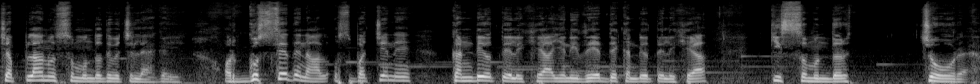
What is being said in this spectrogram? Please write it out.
ਚੱਪਲਾਂ ਨੂੰ ਸਮੁੰਦਰ ਦੇ ਵਿੱਚ ਲੈ ਗਈ ਔਰ ਗੁੱਸੇ ਦੇ ਨਾਲ ਉਸ ਬੱਚੇ ਨੇ ਕੰਢੇ ਉੱਤੇ ਲਿਖਿਆ, ਯਾਨੀ ਰੇਤ ਦੇ ਕੰਢੇ ਉੱਤੇ ਲਿਖਿਆ ਕਿ ਸਮੁੰਦਰ ਚੋਰ ਹੈ।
